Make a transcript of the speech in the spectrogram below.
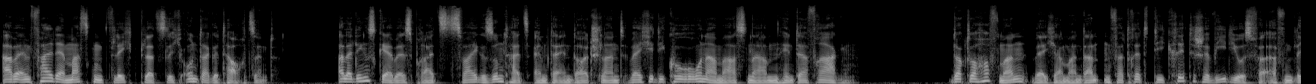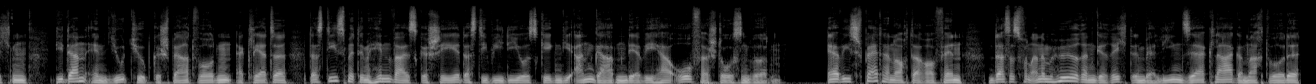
aber im Fall der Maskenpflicht plötzlich untergetaucht sind Allerdings gäbe es bereits zwei Gesundheitsämter in Deutschland, welche die Corona-Maßnahmen hinterfragen. Dr. Hoffmann, welcher Mandanten vertritt, die kritische Videos veröffentlichten, die dann in YouTube gesperrt wurden, erklärte, dass dies mit dem Hinweis geschehe, dass die Videos gegen die Angaben der WHO verstoßen würden. Er wies später noch darauf hin, dass es von einem höheren Gericht in Berlin sehr klar gemacht wurde,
